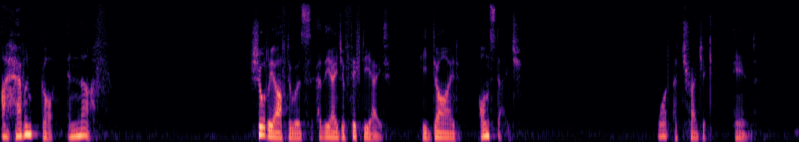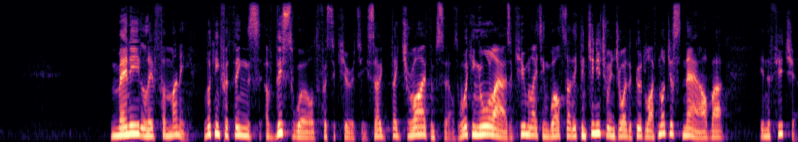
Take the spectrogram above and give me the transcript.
I haven't got enough. Shortly afterwards, at the age of 58, he died on stage. What a tragic end. Many live for money, looking for things of this world for security. So they drive themselves, working all hours, accumulating wealth so they continue to enjoy the good life, not just now, but in the future.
